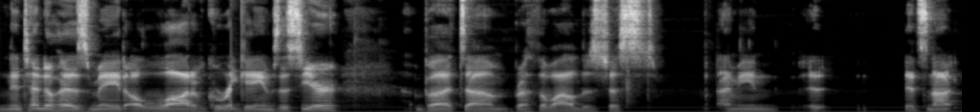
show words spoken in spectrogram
Nintendo has made a lot of great games this year, but um, Breath of the Wild is just, I mean, it, it's not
